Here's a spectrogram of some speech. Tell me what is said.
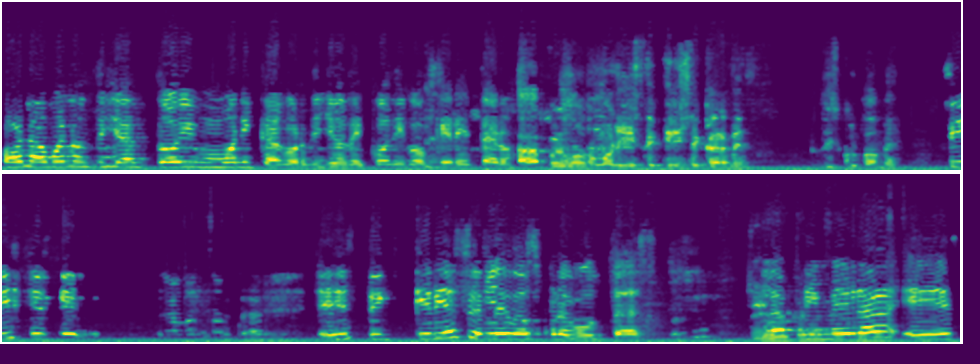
Hola, buenos días. Soy Mónica Gordillo de Código Querétaro. Ah, perdón, Mónica, ¿qué dice Carmen? Discúlpame. Sí, que este, quería hacerle dos preguntas. la primera es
